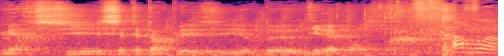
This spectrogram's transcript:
Merci, c'était un plaisir de- d'y répondre. Au revoir.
